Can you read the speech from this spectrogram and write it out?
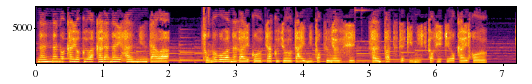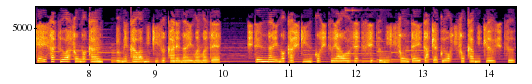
何なのかよくわからない犯人だわ。その後は長い膠着状態に突入し、散発的に人質を解放。警察はその間、梅川に気づかれないままで、支店内の貸金庫室や応接室に潜んでいた客を密かに救出。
